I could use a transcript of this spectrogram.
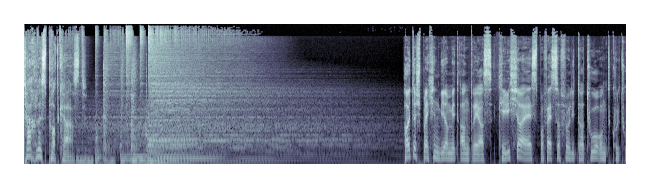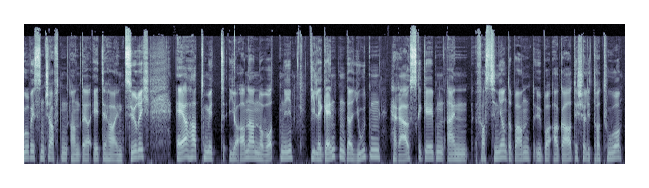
Tachles Podcast. Heute sprechen wir mit Andreas Kilcher. Er ist Professor für Literatur- und Kulturwissenschaften an der ETH in Zürich. Er hat mit Joanna Nowotny die Legenden der Juden herausgegeben, ein faszinierender Band über agadische Literatur,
